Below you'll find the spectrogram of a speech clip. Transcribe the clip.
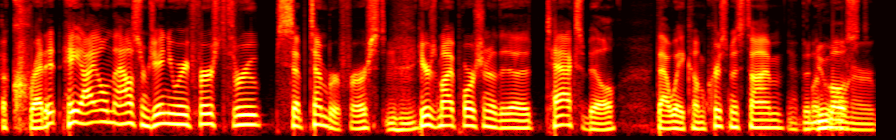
a credit. Hey, I own the house from January first through September 1st Mm-hmm. Here's my portion of the tax bill. That way, come Christmas time, Yeah, the new most owner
